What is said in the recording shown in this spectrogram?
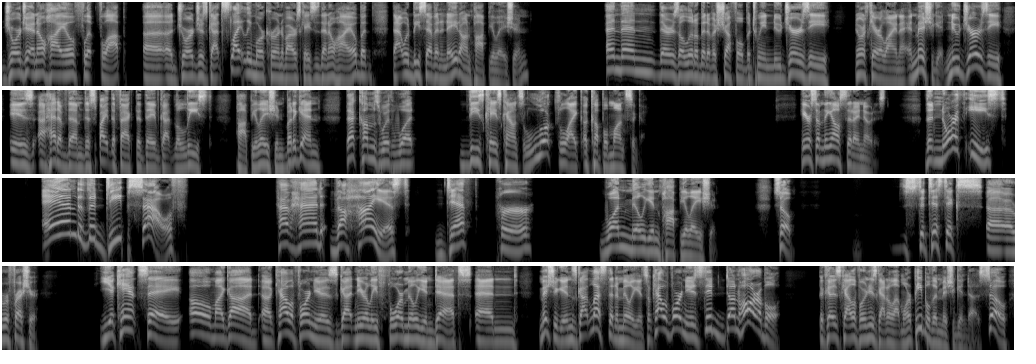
Georgia and Ohio flip flop. Uh, uh, Georgia's got slightly more coronavirus cases than Ohio, but that would be seven and eight on population. And then there's a little bit of a shuffle between New Jersey, North Carolina, and Michigan. New Jersey is ahead of them, despite the fact that they've got the least population. But again, that comes with what these case counts looked like a couple months ago. Here's something else that I noticed the Northeast and the Deep South have had the highest death per 1 million population. So, statistics uh, refresher. You can't say, oh my God, uh, California's got nearly 4 million deaths and Michigan's got less than a million. So California's did done horrible because California's got a lot more people than Michigan does. So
